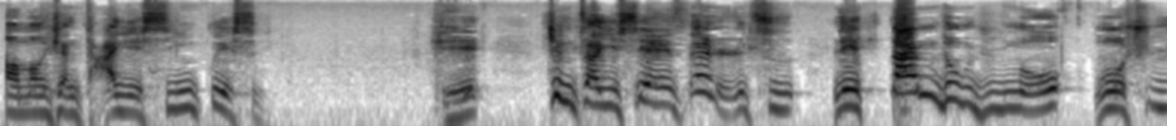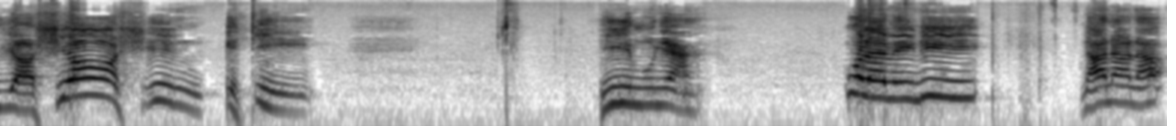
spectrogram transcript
阿毛向大爷新贵生，嘿，今朝以三番二次来单独与我，我需要小心一点。姨母娘，我来问你，那那那，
